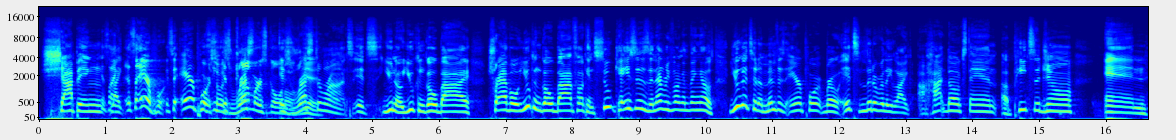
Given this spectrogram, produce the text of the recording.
shopping. It's like, it's an airport. It's an airport, so it's it's, rest- commerce going It's on, yeah. restaurants. It's you know you can go buy travel. You can go buy fucking suitcases and every fucking thing else. You get to the Memphis airport, bro. It's literally like a hot dog stand, a pizza joint, and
